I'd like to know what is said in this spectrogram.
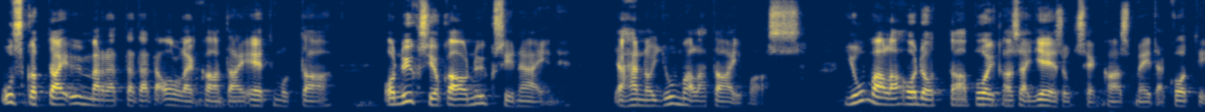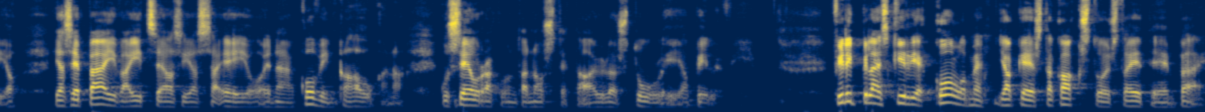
Usko tai ymmärrä tätä ollenkaan tai et, mutta on yksi, joka on yksinäinen, ja hän on Jumala taivaassa. Jumala odottaa poikansa Jeesuksen kanssa meitä kotio. Ja se päivä itse asiassa ei ole enää kovin kaukana, kun seurakunta nostetaan ylös tuuliin ja pilviin. Filippiläiskirje 3, jakeesta 12 eteenpäin.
